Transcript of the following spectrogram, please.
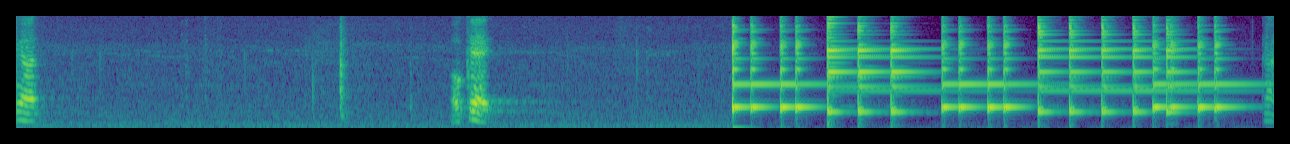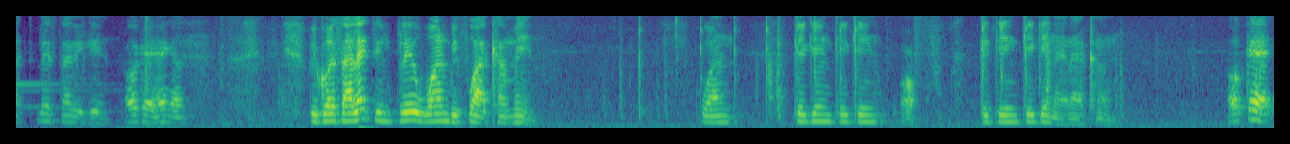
Hang on. Okay. God, let's start again. Okay. Hang on. Because I let him play one before I come in. One, kicking, kicking, off. Kicking, kicking, and I come. Okay.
